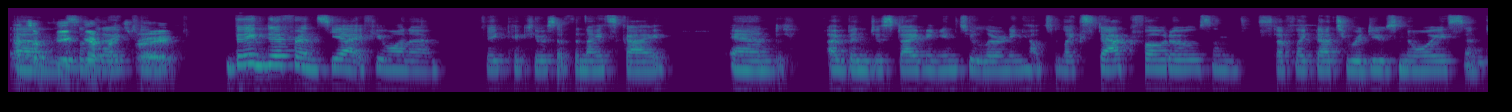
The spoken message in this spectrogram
That's a um, big so difference, can- right? Big difference, yeah. If you want to take pictures of the night sky, and I've been just diving into learning how to like stack photos and stuff like that to reduce noise, and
